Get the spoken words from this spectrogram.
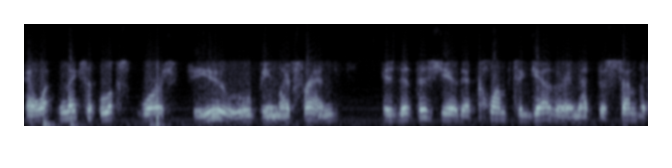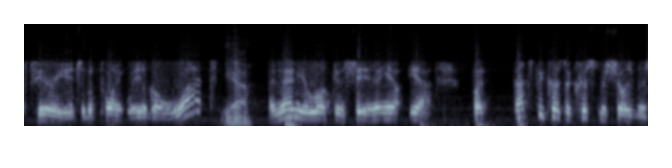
and what makes it look worse to you, being my friend, is that this year they're clumped together in that December period to the point where you go, what? Yeah. And then you look and see, and you yeah. But that's because the Christmas show has been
